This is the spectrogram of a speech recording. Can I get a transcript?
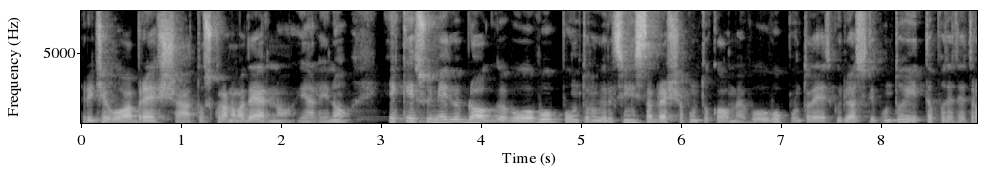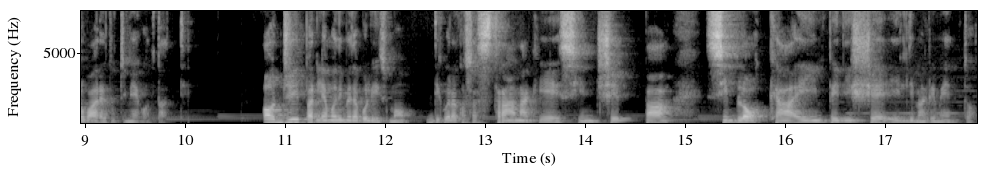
ricevo a Brescia, Toscolano Maderno e Aleno e che sui miei due blog www.nutrizionistabrescia.com e www.dietcuriosity.it potete trovare tutti i miei contatti. Oggi parliamo di metabolismo, di quella cosa strana che si inceppa, si blocca e impedisce il dimagrimento.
